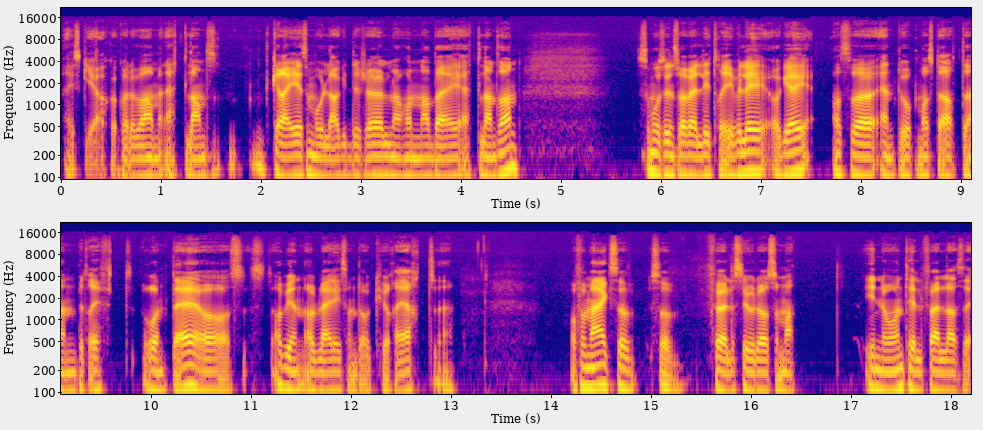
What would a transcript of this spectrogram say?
jeg husker ikke hva det var, men et eller annet greie som hun lagde sjøl, håndarbeid, et eller annet sånt, som hun syntes var veldig trivelig og gøy. Og så endte hun opp med å starte en bedrift rundt det, og, og, begynte, og ble liksom da kurert. Og for meg så, så, føles det jo da som at i noen tilfeller så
